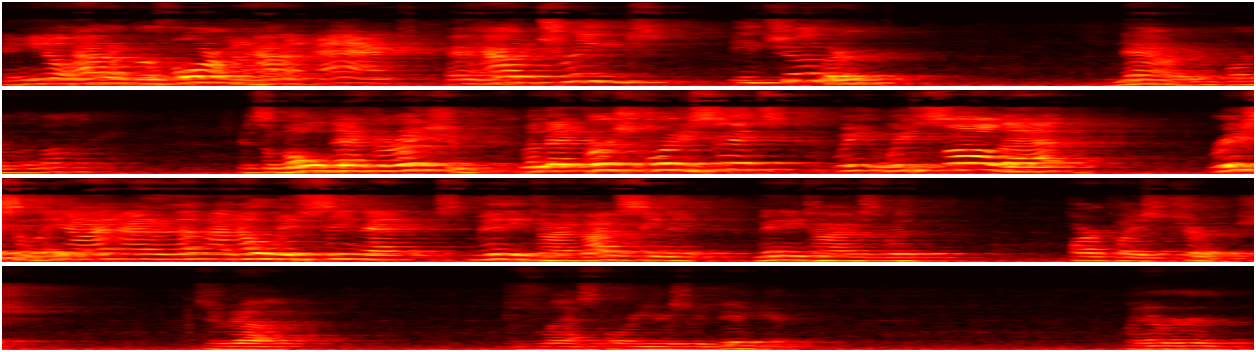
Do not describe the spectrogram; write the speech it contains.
and you know how to perform and how to act and how to treat each other. Now you're part of the body. It's a bold declaration. But that verse 26, we, we saw that recently. I, I, I know we've seen that many times. I've seen it many times with Park Place Church throughout the last four years we've been here. Whenever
